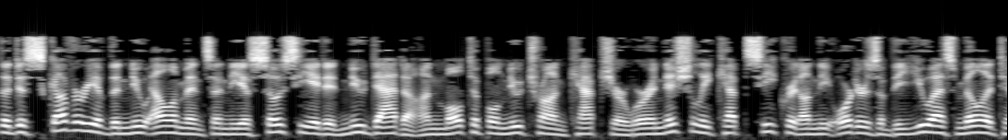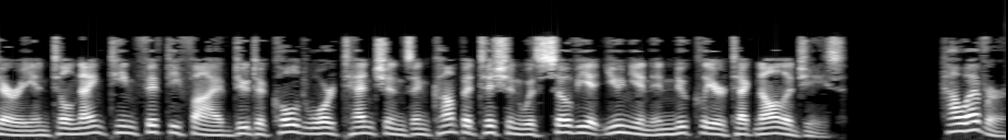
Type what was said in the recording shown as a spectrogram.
The discovery of the new elements and the associated new data on multiple neutron capture were initially kept secret on the orders of the U.S. military until 1955 due to Cold War tensions and competition with Soviet Union in nuclear technologies. However,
